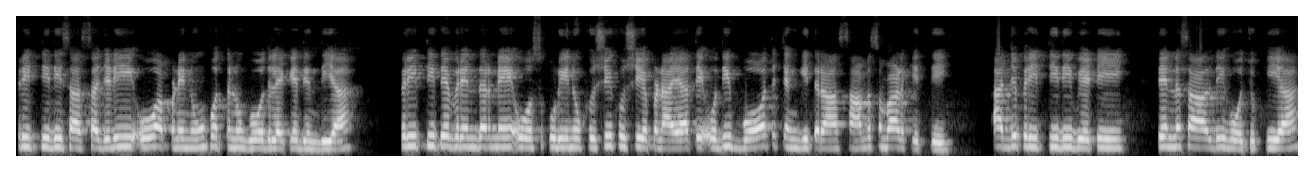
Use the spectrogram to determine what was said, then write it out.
ਪ੍ਰੀਤੀ ਦੀ ਸੱਸ ਆ ਜਿਹੜੀ, ਉਹ ਆਪਣੇ ਨੂੰਹ ਪੁੱਤ ਨੂੰ ਗੋਦ ਲੈ ਕੇ ਦਿੰਦੀ ਆ। ਪ੍ਰੀਤੀ ਤੇ ਵਰਿੰਦਰ ਨੇ ਉਸ ਕੁੜੀ ਨੂੰ ਖੁਸ਼ੀ-ਖੁਸ਼ੀ ਅਪਣਾਇਆ ਤੇ ਉਹਦੀ ਬਹੁਤ ਚੰਗੀ ਤਰ੍ਹਾਂ ਸਾਂਭ ਸੰਭਾਲ ਕੀਤੀ। ਅੱਜ ਪ੍ਰੀਤੀ ਦੀ ਬੇਟੀ 3 ਸਾਲ ਦੀ ਹੋ ਚੁੱਕੀ ਆ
